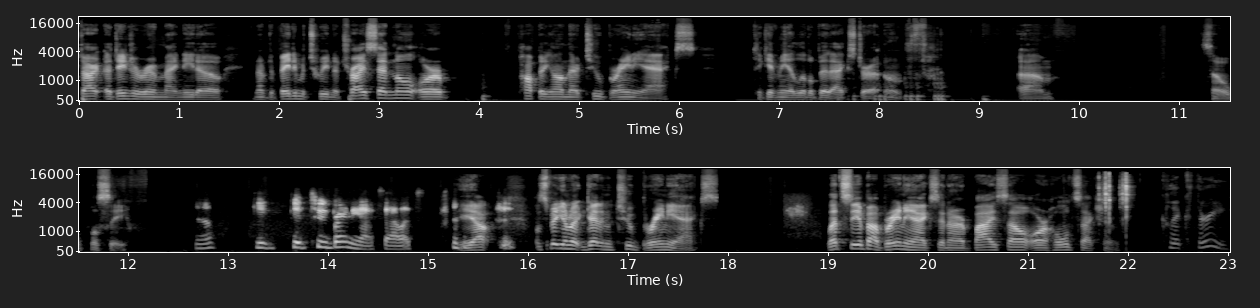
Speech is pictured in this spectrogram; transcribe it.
Dark, a Danger Room, Magneto, and I'm debating between a Tri Sentinel or popping on there two Brainiacs to give me a little bit extra oomph. Um, so we'll see. Yeah, Get get two brainiacs, Alex. yeah. Well, speaking of getting two Brainiacs, let's see about Brainiacs in our buy, sell, or hold section. Click 3.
